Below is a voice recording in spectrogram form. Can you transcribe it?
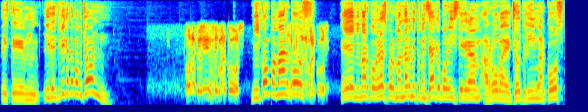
Este, mm, identifícate, papuchón. Hola, Piolín, soy Marcos. Mi compa Marcos. de Marcos. Eh, mi Marco, gracias por mandarme tu mensaje por Instagram, arroba el show de Pelín, Marcos.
